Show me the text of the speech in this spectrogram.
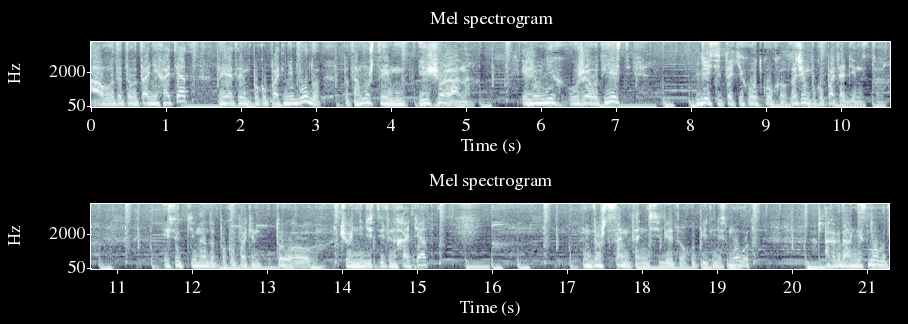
А вот это вот они хотят, но я это им покупать не буду, потому что им еще рано. Или у них уже вот есть 10 таких вот кукол, зачем покупать 11 И все-таки надо покупать им то, что они действительно хотят. Ну, Потому что сами-то они себе этого купить не смогут. А когда они смогут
